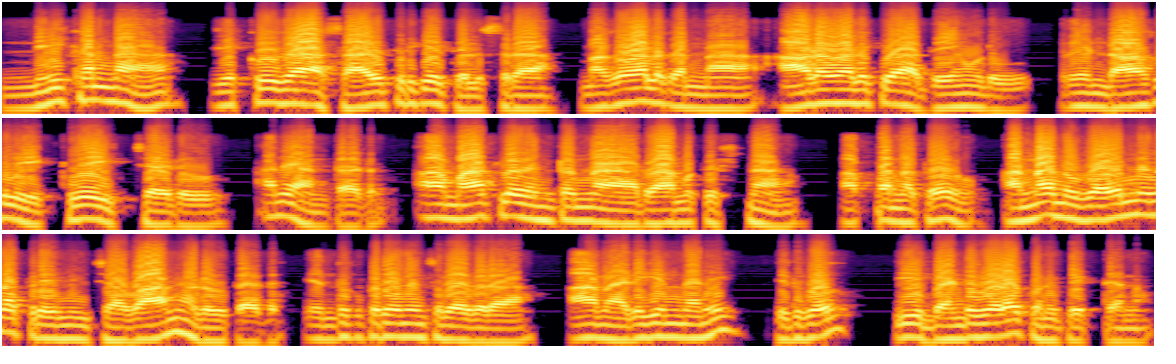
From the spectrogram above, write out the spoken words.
నీకన్నా ఎక్కువగా ఆ సావిత్రికే తెలుసురా. మగవాళ్ళ కన్నా ఆడవాళ్ళకి ఆ దేవుడు రెండు ఆకులు ఎక్కువే ఇచ్చాడు అని అంటాడు. ఆ మాటలు వింటున్న రామకృష్ణ అప్పన్నతో అన్న నువ్వెవరినైనా ప్రేమించావా? అని అడుగుతాడు. ఎందుకు ప్రేమించలేదురా? ఆమె అడిగిందని ఇదిగో ఈ బండి కూడా కొనిపెట్టాను.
